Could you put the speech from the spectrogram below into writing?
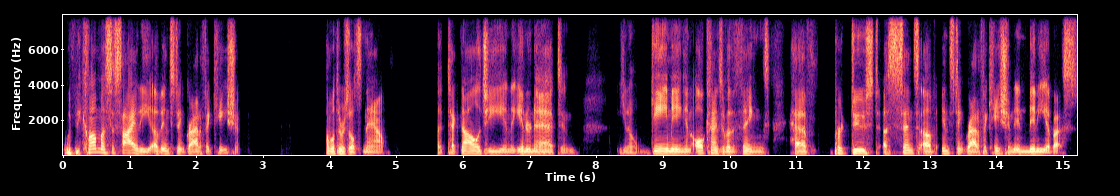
We've become a society of instant gratification. I want the results now. The technology and the internet and you know gaming and all kinds of other things have produced a sense of instant gratification in many of us.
